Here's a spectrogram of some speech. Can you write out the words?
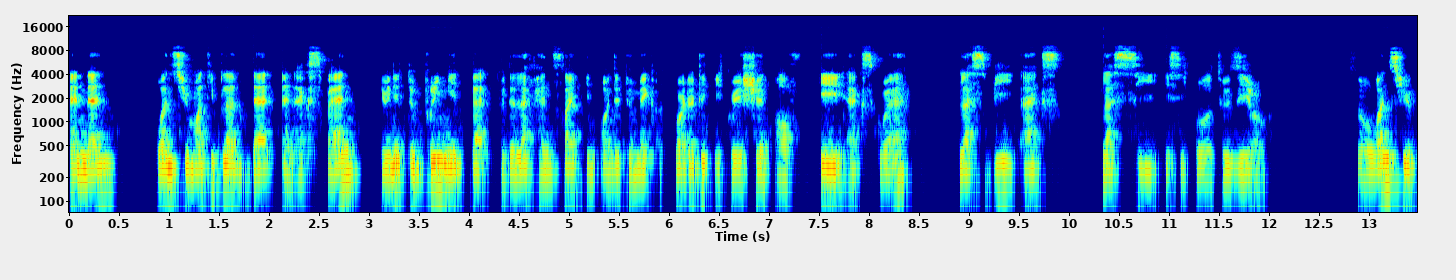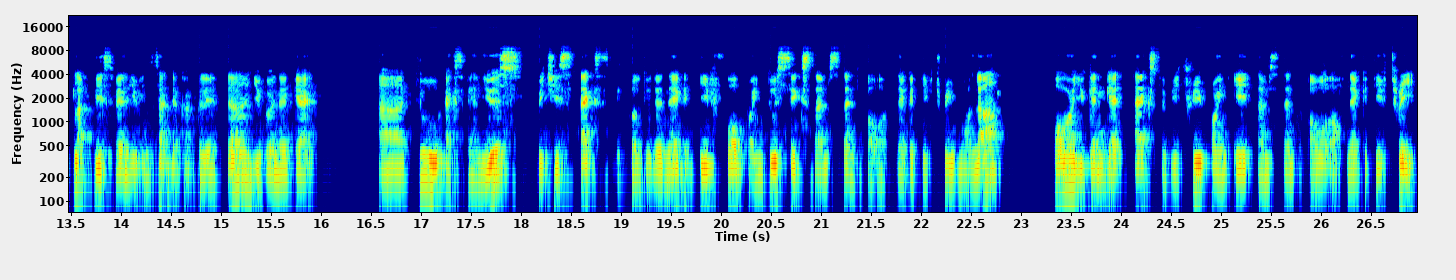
And then once you multiply that and expand, you need to bring it back to the left hand side in order to make a quadratic equation of ax squared plus bx plus c is equal to 0. So once you plug this value inside the calculator, you're going to get uh, two x values, which is x equal to the negative 4.26 times 10 to the power of negative 3 molar, or you can get x to be 3.8 times 10 to the power of negative 3.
